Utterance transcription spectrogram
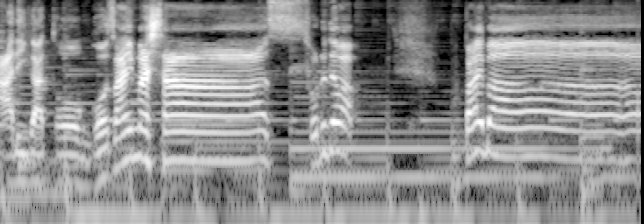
ありがとうございました。それでは、バイバーイ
